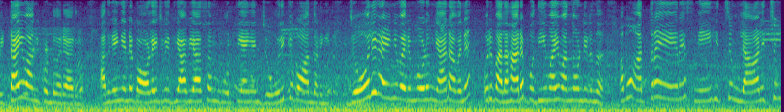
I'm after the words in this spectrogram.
മിഠായി വാങ്ങിക്കൊണ്ടുവരായിരുന്നു അത് കഴിഞ്ഞ് എന്റെ കോളേജ് വിദ്യാഭ്യാസം പൂർത്തിയായി. ഞാൻ ജോലിക്ക് പോകാൻ തുടങ്ങി. ജോലി കഴിഞ്ഞ് വരുമ്പോഴും ഞാൻ അവന് ഒരു പലഹാര പൊതിയുമായി വന്നുകൊണ്ടിരുന്നത് അപ്പോൾ അത്രയേറെ സ്നേഹിച്ചും ലാളിച്ചും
